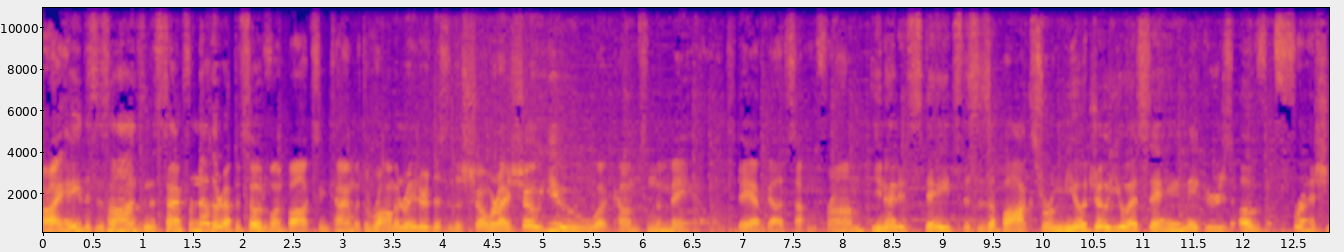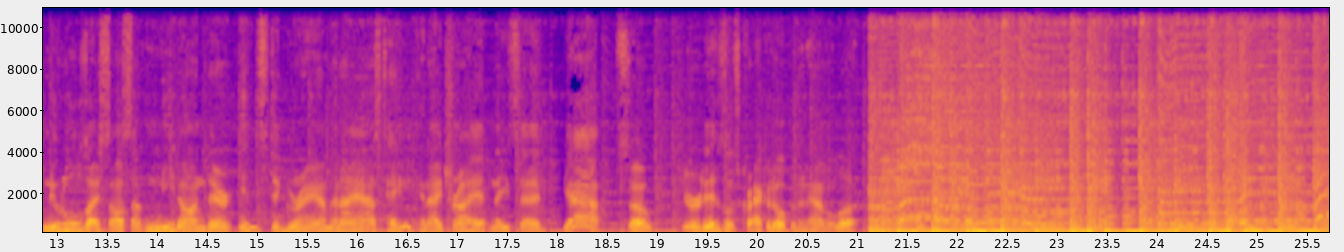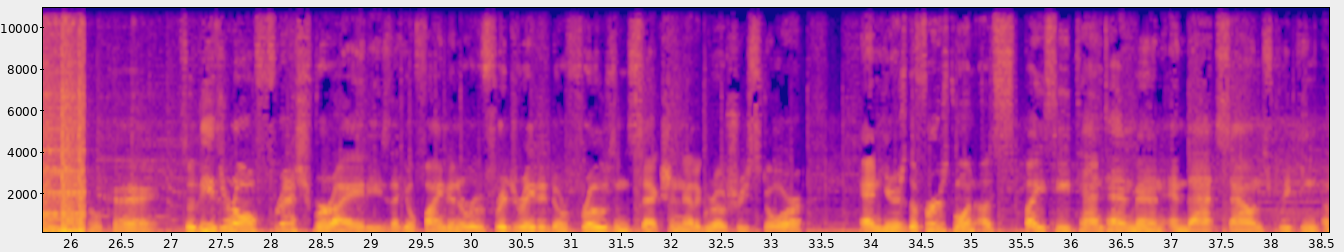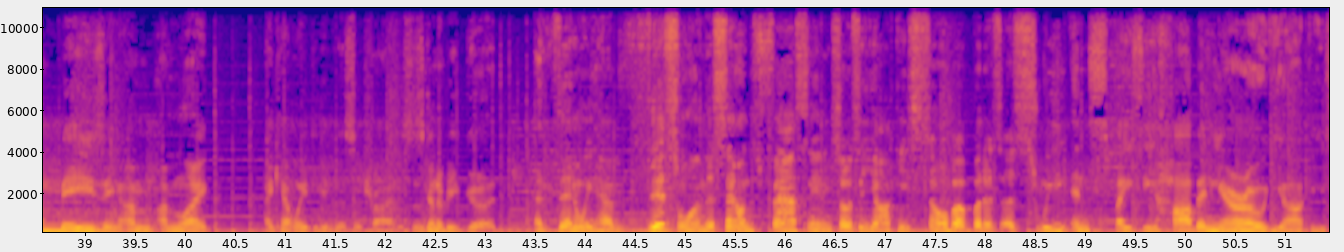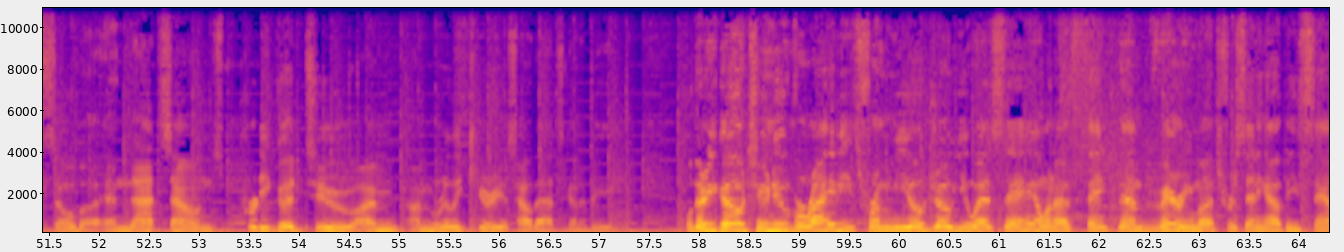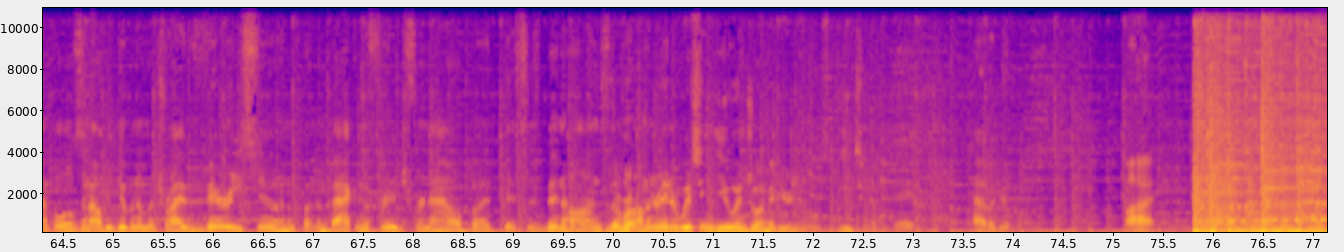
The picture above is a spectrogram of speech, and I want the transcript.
All right, hey, this is Hans, and it's time for another episode of Unboxing Time with the Ramen Rater. This is the show where I show you what comes in the mail. And today I've got something from the United States. This is a box from Myojo USA, makers of fresh noodles. I saw something neat on their Instagram, and I asked, hey, can I try it? And they said, yeah. So here it is. Let's crack it open and have a look. So these are all fresh varieties that you'll find in a refrigerated or frozen section at a grocery store. And here's the first one, a spicy Tan Tan Men, and that sounds freaking amazing. I'm I'm like I can't wait to give this a try. This is going to be good. And then we have this one. This sounds fascinating. So it's a yakisoba, but it's a sweet and spicy habanero yakisoba, and that sounds pretty good too. I'm I'm really curious how that's to be. Well, there you go. Two new varieties from Myojo USA. I want to thank them very much for sending out these samples, and I'll be giving them a try very soon. I'm putting them back in the fridge for now, but this has been Hans, the Ramen Rater, wishing you enjoyment of your noodles each and every day. Have a good one. Bye.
